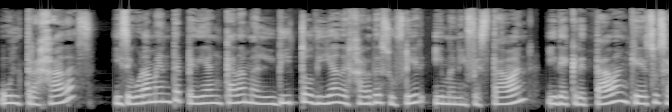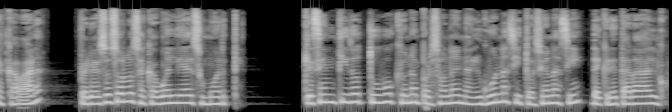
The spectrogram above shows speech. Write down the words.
ultrajadas y seguramente pedían cada maldito día dejar de sufrir y manifestaban y decretaban que eso se acabara, pero eso solo se acabó el día de su muerte. ¿Qué sentido tuvo que una persona en alguna situación así decretara algo?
